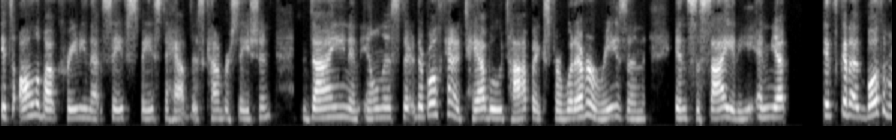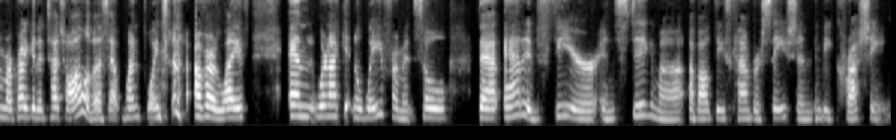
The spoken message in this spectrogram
it's all about creating that safe space to have this conversation. Dying and illness they're, they're both kind of taboo topics for whatever reason in society. And yet it's gonna both of them are probably gonna touch all of us at one point of our life and we're not getting away from it. So that added fear and stigma about these conversations can be crushing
